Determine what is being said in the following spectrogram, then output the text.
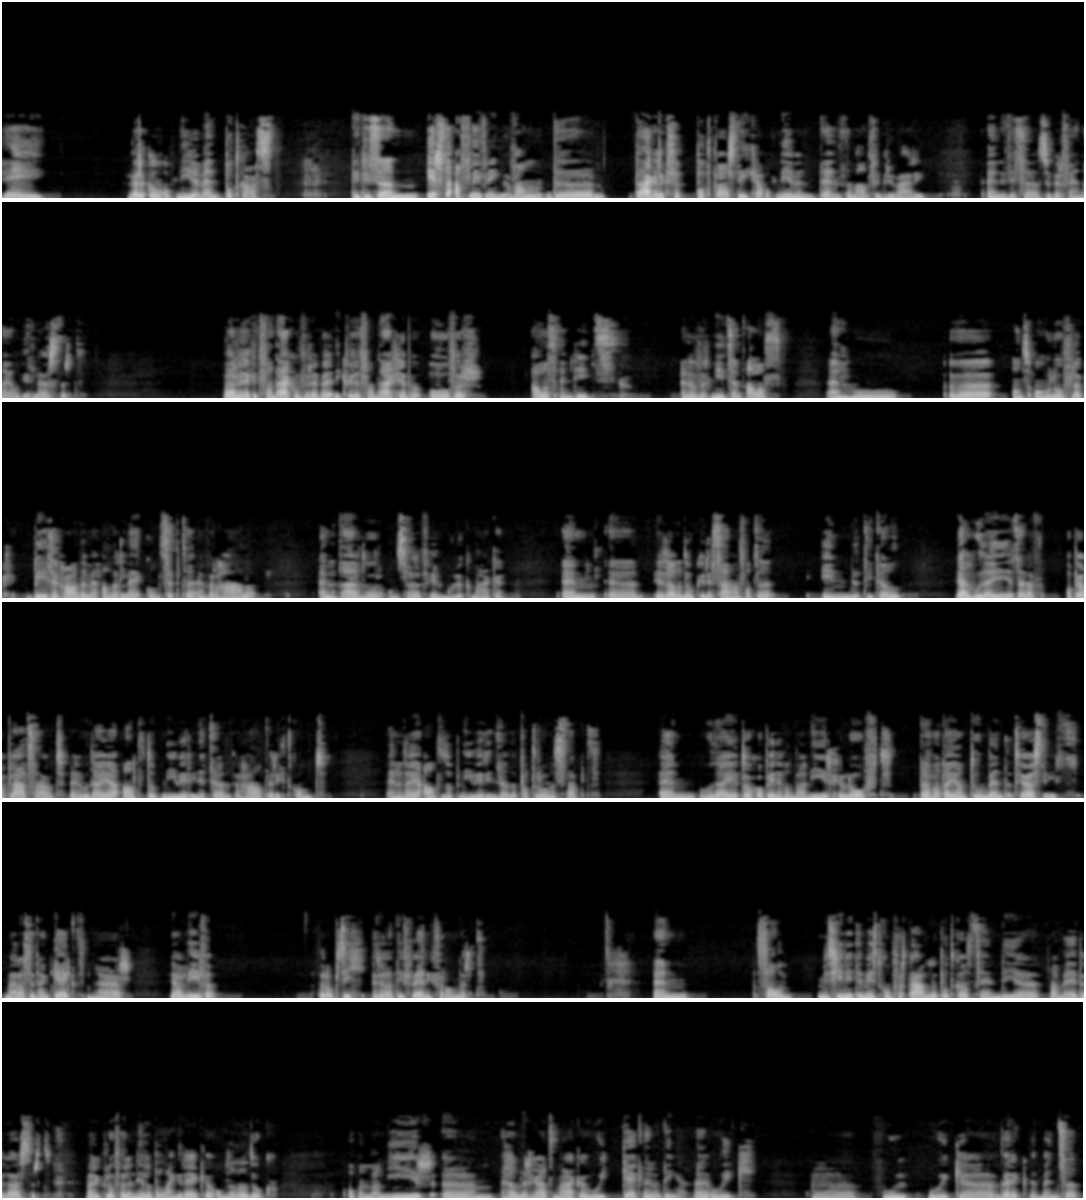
Hey, welkom opnieuw in mijn podcast. Dit is een eerste aflevering van de dagelijkse podcast die ik ga opnemen tijdens de maand februari. En het is uh, super fijn dat je alweer luistert. Waar wil ik het vandaag over hebben? Ik wil het vandaag hebben over alles en niets. En over niets en alles. En hoe we ons ongelooflijk bezighouden met allerlei concepten en verhalen en het daardoor onszelf heel moeilijk maken. En uh, je zou dat ook kunnen samenvatten in de titel ja, hoe dat je jezelf op jouw plaats houdt. Hè? Hoe dat je altijd opnieuw weer in hetzelfde verhaal terechtkomt. En hoe dat je altijd opnieuw weer in dezelfde patronen stapt. En hoe dat je toch op een of andere manier gelooft dat wat je aan het doen bent het juiste is. Maar als je dan kijkt naar jouw leven, er op zich relatief weinig verandert. En het zal misschien niet de meest comfortabele podcast zijn die je van mij beluistert, maar ik geloof wel een hele belangrijke, omdat het ook op een manier um, helder gaat maken hoe ik kijk naar de dingen, hè, hoe ik uh, voel, hoe ik uh, werk met mensen.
